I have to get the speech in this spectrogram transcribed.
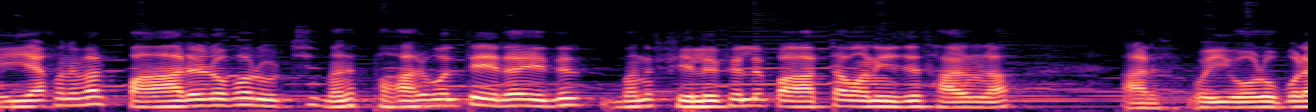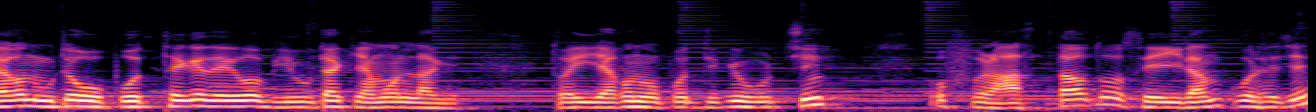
এই এখন এবার পাহাড়ের ওপর উঠছি। মানে পাহাড় বলতে এরা এদের মানে ফেলে ফেলে পাহাড়টা বানিয়েছে সায়নরা। আর ওই ওর ওপরে এখন উঠে ওপর থেকে দেখব ভিউটা কেমন লাগে। তো এই এখন ওপর দিকে উঠছি। ও রাস্তাও তো সেইরাম করেছে।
